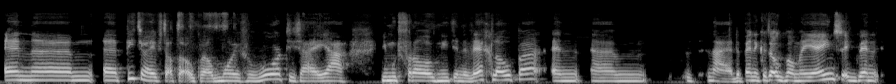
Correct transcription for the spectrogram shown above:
En um, uh, Pieter heeft dat ook wel mooi verwoord. Die zei, ja, je moet vooral ook niet in de weg lopen. En um, nou ja, daar ben ik het ook wel mee eens. Ik ben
